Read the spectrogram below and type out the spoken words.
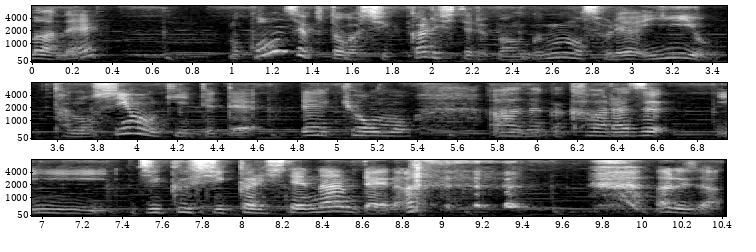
まあね。コンセプトがしっかりしてる番組もそりゃいいよ。楽しいもん聞いてて。で今日もあなんか変わらずいい軸しっかりしてんなみたいな。あるじゃん。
